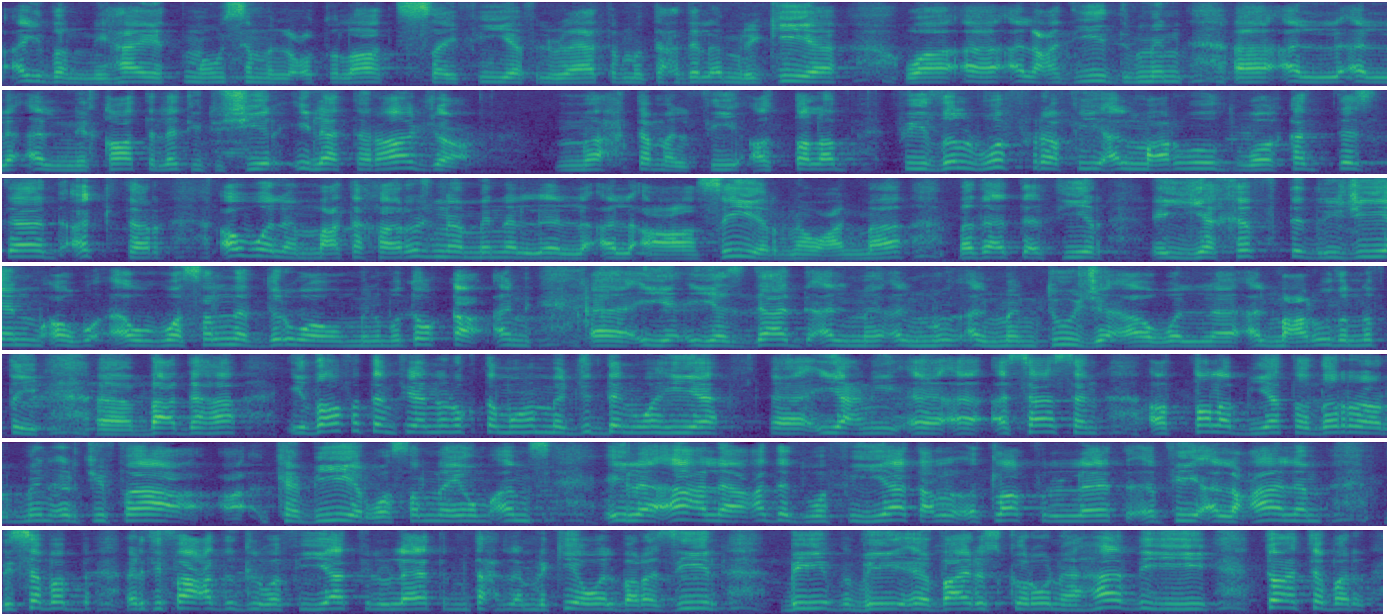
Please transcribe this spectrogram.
أيضا نهاية موسم العطلات الصيفية في الولايات المتحدة الأمريكية والعديد من النقاط التي تشير إلى تراجع محتمل في الطلب في ظل وفرة في المعروض وقد تزداد أكثر. أولا مع تخارجنا من الأعاصير نوعا ما بدأ التأثير يخف تدريجيا أو, وصلنا الذروة ومن المتوقع أن يزداد المنتوج أو المعروض النفطي بعدها. إضافة في عندنا نقطة مهمة جدا وهي يعني أساسا الطلب يتضرر من ارتفاع كبير. وصلنا يوم أمس إلى أعلى عدد وفيات على الإطلاق في الولايات في العالم بسبب ارتفاع عدد الوفيات في الولايات المتحدة الأمريكية والبرازيل بفيروس كورونا. هذه تعتبر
